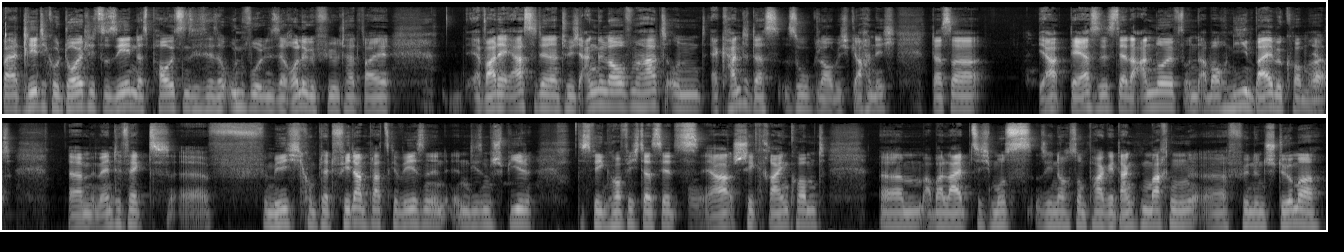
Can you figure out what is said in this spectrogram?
bei Atletico deutlich zu sehen, dass Paulsen sich sehr, sehr unwohl in dieser Rolle gefühlt hat, weil er war der Erste, der natürlich angelaufen hat und er kannte das so, glaube ich, gar nicht, dass er ja der Erste ist, der da anläuft und aber auch nie einen Ball bekommen hat. Ja. Ähm, Im Endeffekt äh, für mich komplett fehl am Platz gewesen in, in diesem Spiel. Deswegen hoffe ich, dass jetzt ja schick reinkommt. Ähm, aber Leipzig muss sich noch so ein paar Gedanken machen äh, für einen Stürmer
